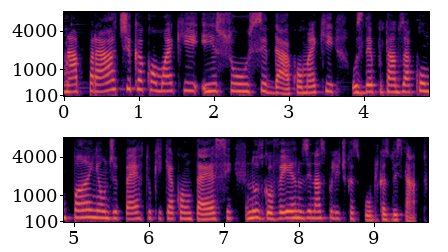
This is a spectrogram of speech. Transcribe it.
Na prática, como é que isso se dá? Como é que os deputados acompanham de perto o que, que acontece nos governos e nas políticas públicas do Estado?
